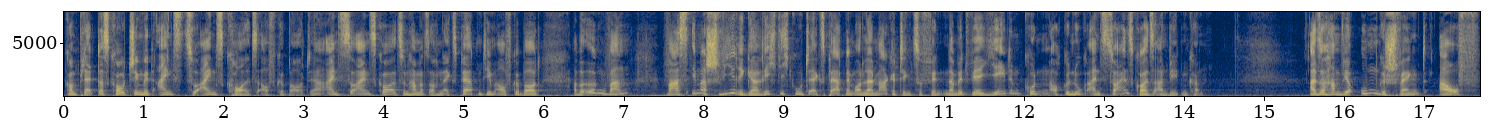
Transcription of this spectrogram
komplett das Coaching mit 1 zu 1 Calls aufgebaut. Ja? 1 zu 1 Calls und haben uns auch ein Expertenteam aufgebaut. Aber irgendwann war es immer schwieriger, richtig gute Experten im Online-Marketing zu finden, damit wir jedem Kunden auch genug 1 zu 1 Calls anbieten können. Also haben wir umgeschwenkt auf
